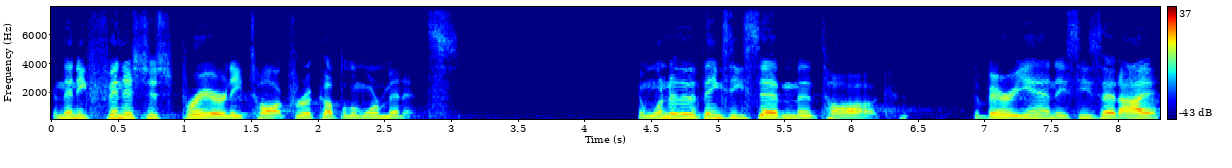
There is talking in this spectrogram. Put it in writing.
And then he finished his prayer and he talked for a couple of more minutes. And one of the things he said in the talk, at the very end, is he said, I,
